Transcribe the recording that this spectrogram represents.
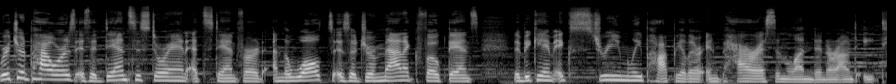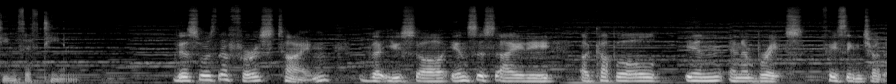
Richard Powers is a dance historian at Stanford, and the waltz is a Germanic folk dance that became extremely popular in Paris and London around 1815. This was the first time that you saw in society a couple in an embrace facing each other.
